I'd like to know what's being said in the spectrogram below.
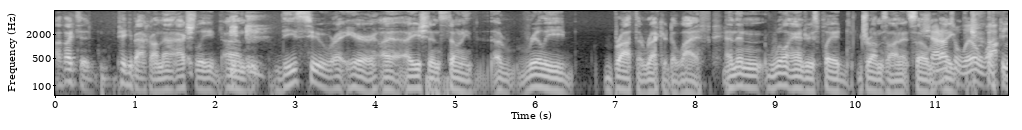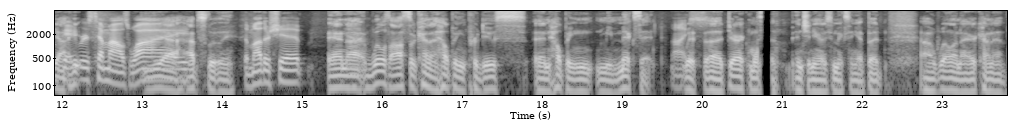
I'd like to piggyback on that. Actually, um, these two right here, I- Aisha and Stony, uh, really brought the record to life. And then Will Andrews played drums on it. So Shout out I- to Will. Walking yeah, he- Papers, Ten Miles Wide. Yeah, absolutely. The Mothership. And uh, Will's also kind of helping produce and helping me mix it Nice. with uh, Derek Moore, the engineer, is mixing it, but uh, Will and I are kind of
